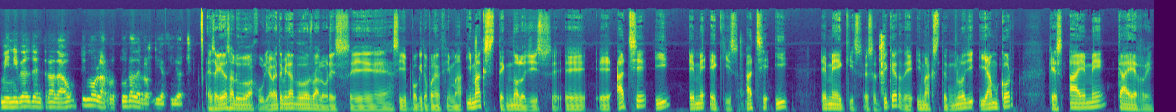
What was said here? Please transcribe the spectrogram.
mi nivel de entrada óptimo, la rotura de los 18. Enseguida saludo a Julia. Vete mirando dos valores, eh, así un poquito por encima. IMAX Technologies, eh, eh, H-I-M-X, H-I-M-X es el ticker de IMAX Technology y Amcor, que es A-M-K-R,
